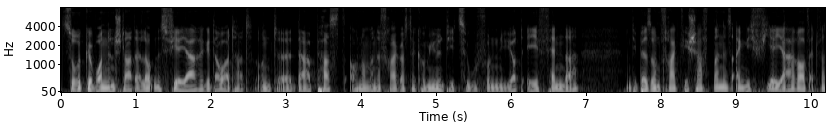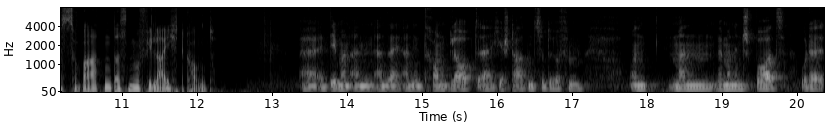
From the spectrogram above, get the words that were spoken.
zurückgewonnenen Starterlaubnis vier Jahre gedauert hat. Und äh, da passt auch nochmal eine Frage aus der Community zu von J.E. Fender. Und die Person fragt, wie schafft man es eigentlich vier Jahre auf etwas zu warten, das nur vielleicht kommt? Äh, indem man an, an, sein, an den Traum glaubt, äh, hier starten zu dürfen und man, wenn man den Sport oder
